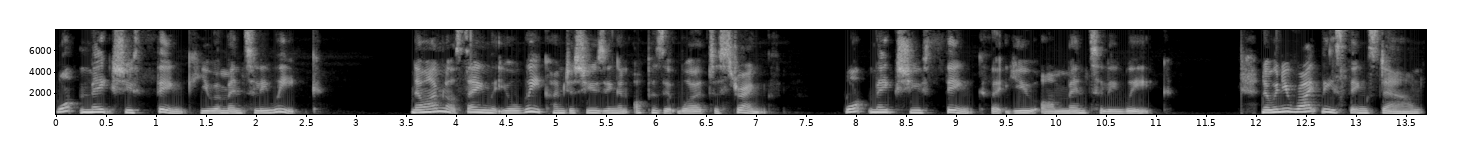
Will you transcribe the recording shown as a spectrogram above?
what makes you think you are mentally weak? Now, I'm not saying that you're weak, I'm just using an opposite word to strength. What makes you think that you are mentally weak? Now, when you write these things down,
